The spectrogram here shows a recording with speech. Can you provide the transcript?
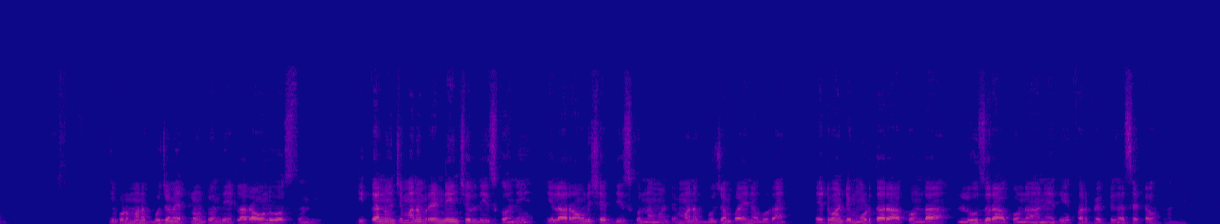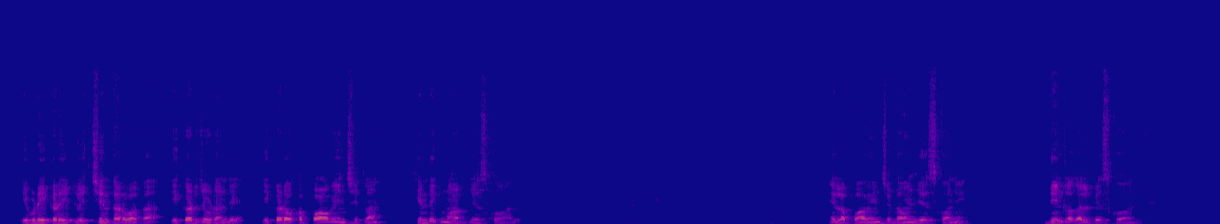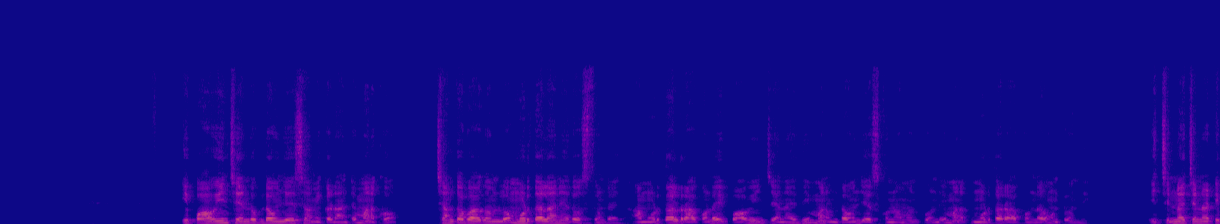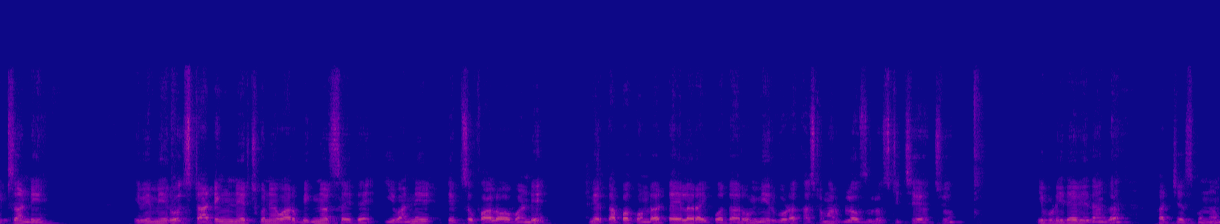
ఇప్పుడు మన భుజం ఎట్లా ఉంటుంది ఇట్లా రౌండ్ వస్తుంది. ఇక్కడ నుంచి మనం రెండు ఇంచులు తీసుకొని ఇలా రౌండ్ షేప్ తీసుకున్నామంటే మన భుజం పైన కూడా ఎటువంటి ముడత రాకుండా లూజ్ రాకుండా అనేది పర్ఫెక్ట్గా సెట్ అవుతుంది. ఇప్పుడు ఇక్కడ ఇట్లా ఇచ్చిన తర్వాత ఇక్కడ చూడండి ఇక్కడ ఒక పావు ఇంచ్ ఇట్లా కిందికి మార్క్ చేసుకోవాలి. ఇలా పావు డౌన్ చేసుకొని దీంట్లో కలిపేసుకోవాలి. ఈ పావు ఎందుకు డౌన్ చేసాం ఇక్కడ అంటే మనకు చంక భాగంలో ముడతలు అనేది వస్తుంటాయి. ఆ ముడతలు రాకుండా ఈ పావు ఇంచ్ అనేది మనం డౌన్ చేసుకున్నాం అనుకోండి మనకు ముడత రాకుండా ఉంటుంది. ఈ చిన్న చిన్న టిప్స్ అండి. ఇవి మీరు స్టార్టింగ్ నేర్చుకునేవారు బిగినర్స్ అయితే ఇవన్నీ టిప్స్ ఫాలో అవ్వండి. మీరు తప్పకుండా టైలర్ అయిపోతారు. మీరు కూడా కస్టమర్ బ్లౌజులు స్టిచ్ చేయొచ్చు. ఇప్పుడు ఇదే విధంగా కట్ చేసుకుందాం.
